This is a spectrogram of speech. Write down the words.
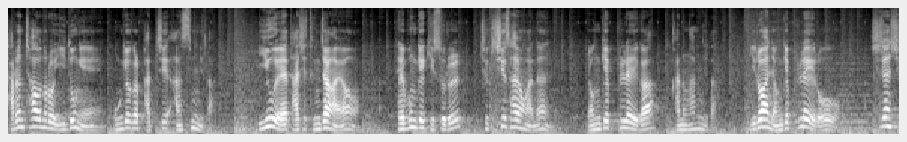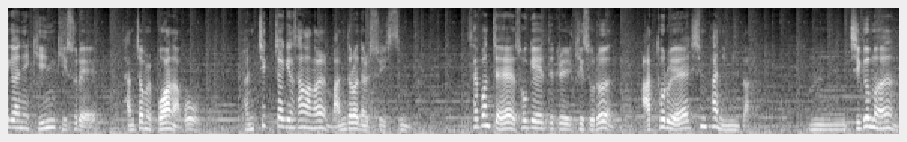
다른 차원으로 이동해 공격을 받지 않습니다. 이후에 다시 등장하여 대분계 기술을 즉시 사용하는 연계 플레이가 가능합니다. 이러한 연계 플레이로 시전 시간이 긴 기술의 단점을 보완하고 변칙적인 상황을 만들어낼 수 있습니다. 세 번째 소개해드릴 기술은 아토르의 심판입니다. 음, 지금은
